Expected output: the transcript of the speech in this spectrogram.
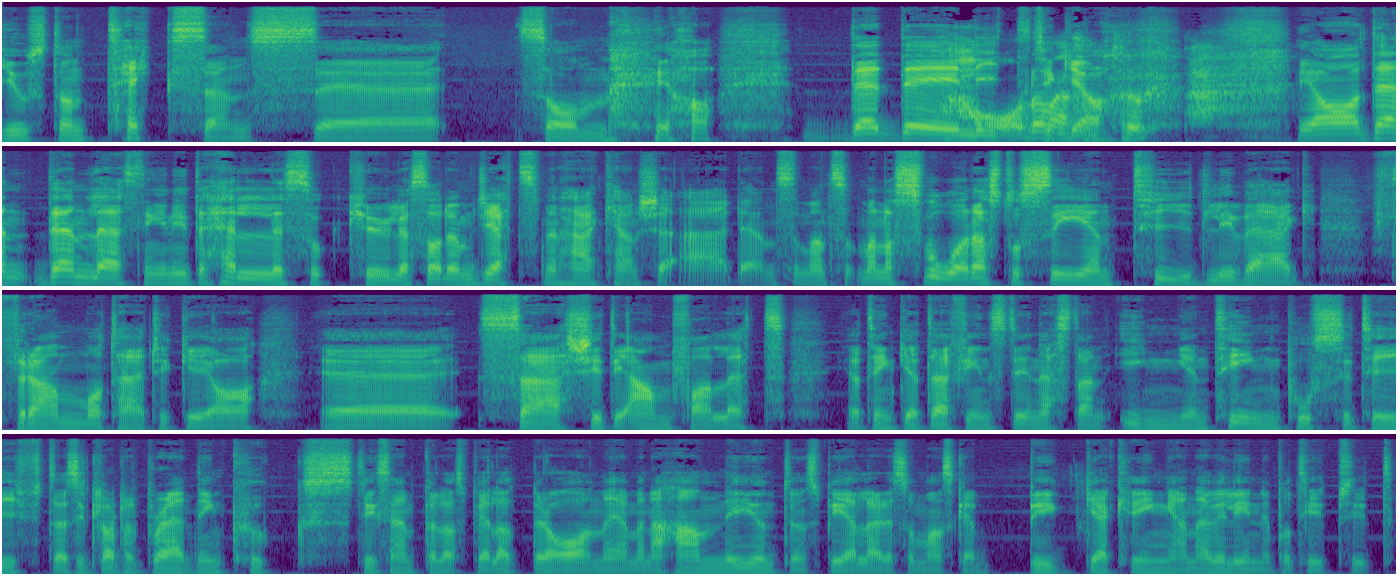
Houston Texans eh, som, ja, det, det är ja, lite tycker jag. Trupp. Ja, den, den läsningen är inte heller så kul. Jag sa det om Jets, men här kanske är den. Så man, man har svårast att se en tydlig väg framåt här tycker jag. Eh, särskilt i anfallet. Jag tänker att där finns det nästan ingenting positivt. Alltså, det är klart att Brandon Cooks till exempel har spelat bra, men jag menar han är ju inte en spelare som man ska bygga kring. Han är väl inne på typ sitt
